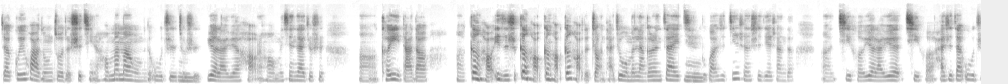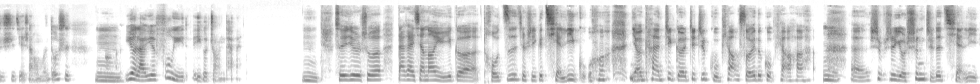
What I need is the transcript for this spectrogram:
在规划中做的事情，然后慢慢我们的物质就嗯是越来越好，然后我们现在就是，嗯、可以达到。呃，更好，一直是更好、更好、更好的状态。就我们两个人在一起，不嗯管是精神世界上的，嗯、契合越来越契合，还是在物质世界上，我们都是，嗯、嗯。越来越富裕的一个状态。嗯，所以就是说，大概相当于一个投资，就是一个潜力股。你要嗯看这个这只股票，所谓的股票哈，嗯 呃，是不是有升值的潜力？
